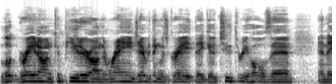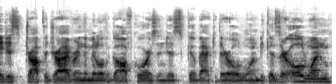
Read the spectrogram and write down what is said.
looked great on computer on the range everything was great they go two three holes in and they just drop the driver in the middle of the golf course and just go back to their old one because their old one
